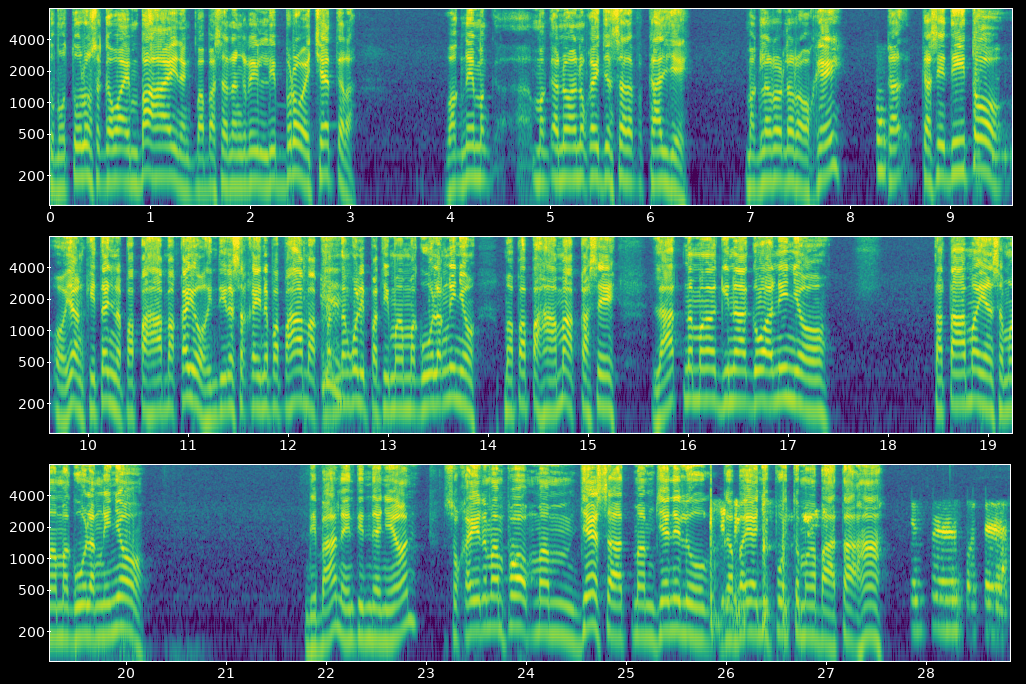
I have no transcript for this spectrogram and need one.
tumutulong sa gawaing bahay, nagbabasa ng libro, etc. Wag na yung mag, mag ano-ano kayo dyan sa kalye. Maglaro-laro, okay? Ka- kasi dito, o oh yan, kita nyo, napapahamak kayo. Hindi lang sa kayo napapahamak. Bandang huli, pati mga magulang ninyo, mapapahamak. Kasi lahat ng mga ginagawa ninyo, tatama yan sa mga magulang ninyo. Di ba? Naintindihan niyo yun? So kayo naman po, Ma'am Jessa at Ma'am Jenny Lou, gabayan niyo po itong mga bata, ha? Yes, sir. Po, sir.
